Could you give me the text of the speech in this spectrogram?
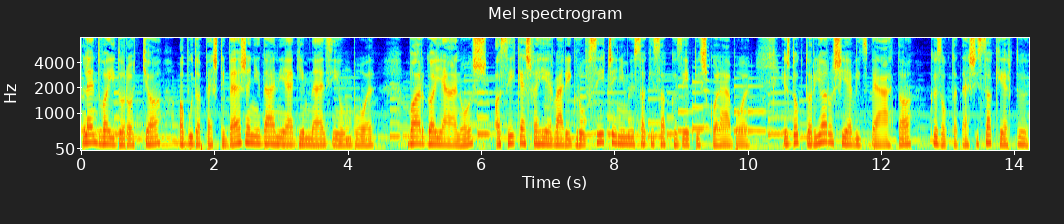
Lendvai Dorottya, a Budapesti Berzsenyi Dániel Gimnáziumból, Varga János, a Székesfehérvári Gróf Széchenyi Műszaki Szakközépiskolából, és dr. Jarosjevic Beáta, közoktatási szakértő,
